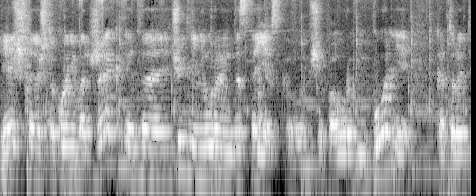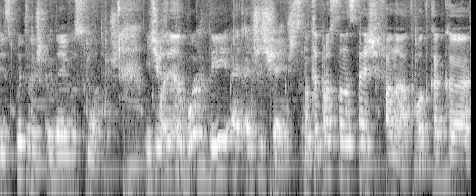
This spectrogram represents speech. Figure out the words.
я считаю, что Кони Боджек это чуть ли не уровень Достоевского вообще по уровню боли, который ты испытываешь, когда его смотришь. И через Понятно. эту боль ты очищаешься. Ну ты просто настоящий фанат. Вот как э,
